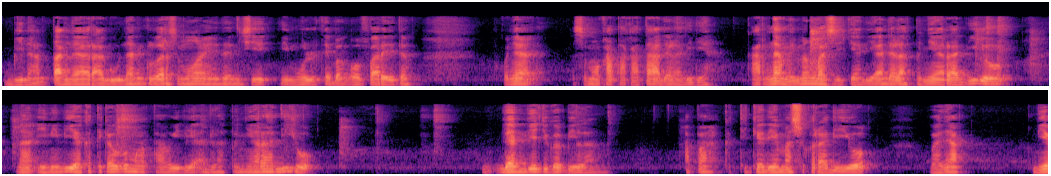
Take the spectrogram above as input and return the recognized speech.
binatang ragunan keluar semua itu di, di mulutnya bang Gofar itu. Pokoknya semua kata-kata adalah di dia. Karena memang basicnya dia adalah penyiar radio. Nah ini dia ketika gue mengetahui dia adalah penyiar radio. Dan dia juga bilang apa ketika dia masuk ke radio banyak dia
